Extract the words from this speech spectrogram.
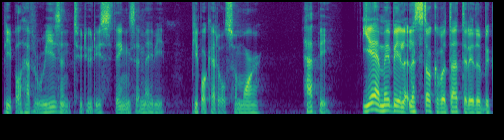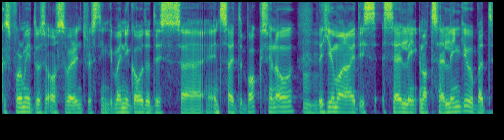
people have a reason to do these things, and maybe people get also more happy. Yeah, maybe let's talk about that a little because for me it was also very interesting. When you go to this uh, inside the box, you know, Mhm. the humanoid is selling, not selling you, but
